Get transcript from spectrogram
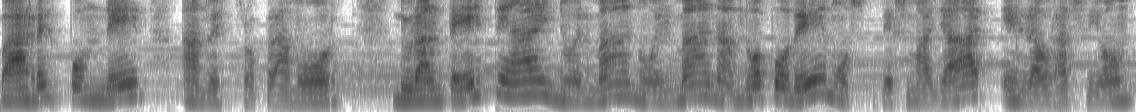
va a responder a nuestro clamor. Durante este año, hermano, hermana, no podemos desmayar en la oración.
